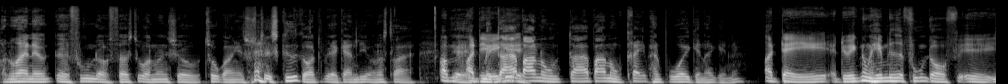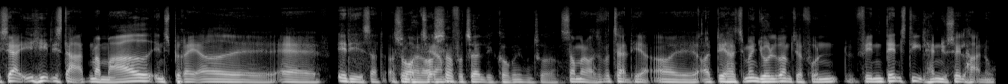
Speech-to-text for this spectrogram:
Og nu har jeg nævnt uh, Fundorfs første one-man-show to gange. Jeg synes, det er skide godt, vil jeg gerne lige understrege. Og, øh, og det er men ikke... der, er bare nogle, der er bare nogle greb, han bruger igen og igen, ikke? Og det, det er jo ikke nogen hemmelighed, at Fundorf, øh, især helt i starten, var meget inspireret øh, af Eddie Izzard. Og så Som han også har fortalt i Comedy-kontoret. Som han også har fortalt her. Og, øh, og det har simpelthen hjulpet ham til at finde, finde den stil, han jo selv har nu.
